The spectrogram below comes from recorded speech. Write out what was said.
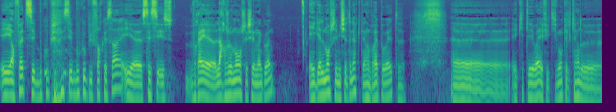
Et en fait, c'est beaucoup plus, beaucoup plus fort que ça. Et euh, c'est, vrai euh, largement chez Shane McGowan. Et également chez Michel Tonnerre, qui était un vrai poète. euh, euh, et qui était, ouais, effectivement, quelqu'un de.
